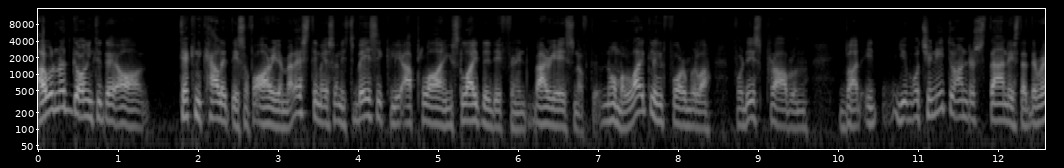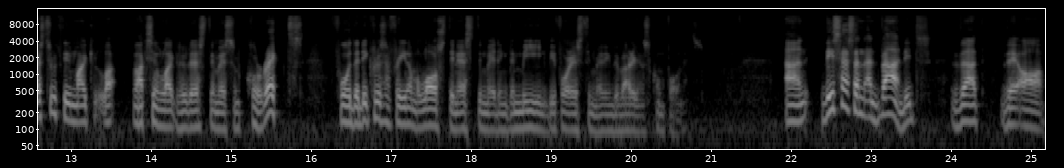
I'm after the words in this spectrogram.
I will not go into the uh, technicalities of REML estimation. It's basically applying slightly different variation of the normal likelihood formula for this problem. But it, you, what you need to understand is that the restricted maximum likelihood estimation corrects for the degrees of freedom lost in estimating the mean before estimating the variance components. And this has an advantage that there are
